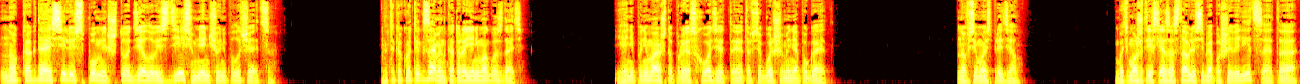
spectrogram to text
Но когда я силюсь вспомнить, что делаю здесь, у меня ничего не получается. Это какой-то экзамен, который я не могу сдать. Я не понимаю, что происходит, и это все больше меня пугает. Но всему есть предел. Быть может, если я заставлю себя пошевелиться, это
